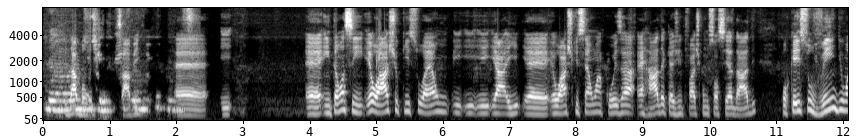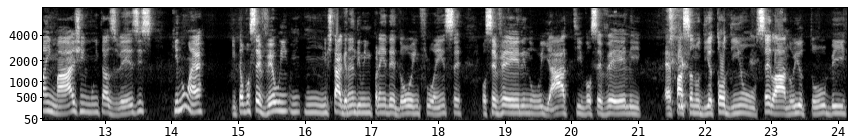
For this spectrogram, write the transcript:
Não, dá bom, sabe? É, e É, então, assim, eu acho que isso é um. E, e, e aí, é, eu acho que isso é uma coisa errada que a gente faz como sociedade, porque isso vende uma imagem, muitas vezes, que não é. Então, você vê um, um Instagram de um empreendedor, influencer, você vê ele no iate, você vê ele é, passando o dia todinho, sei lá, no YouTube.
